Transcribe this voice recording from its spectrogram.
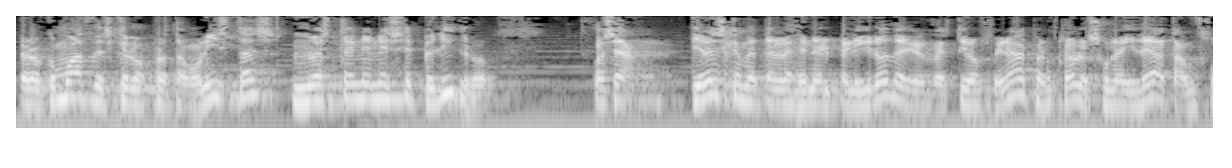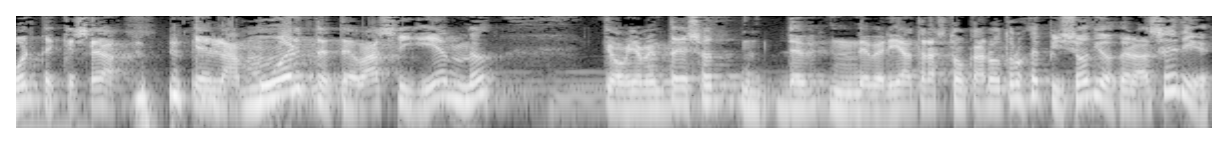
pero ¿cómo haces que los protagonistas no estén en ese peligro? O sea, tienes que meterles en el peligro del destino final, pero claro, es una idea tan fuerte que sea que la muerte te va siguiendo, que obviamente eso de- debería trastocar otros episodios de la serie.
